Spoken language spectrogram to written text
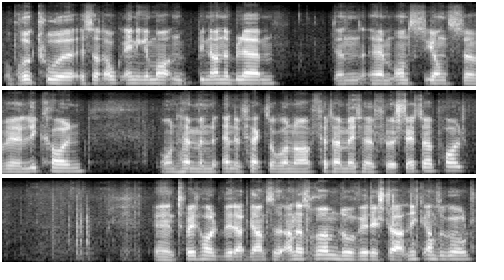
Op Rücktour ist das auch einige Monate beieinander bleiben. Dann haben uns Jungs so wir League holen und haben im Endeffekt sogar noch 4 Meter für Städte abgeholt. In Tweethold wird das Ganze andersrum, da wird die Start nicht ganz so gut.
